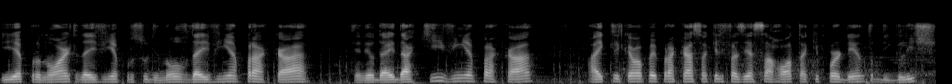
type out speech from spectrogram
ia pro norte, daí vinha pro sul de novo, daí vinha pra cá, entendeu? Daí daqui vinha pra cá, aí clicava pra ir pra cá, só que ele fazia essa rota aqui por dentro de glitch.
